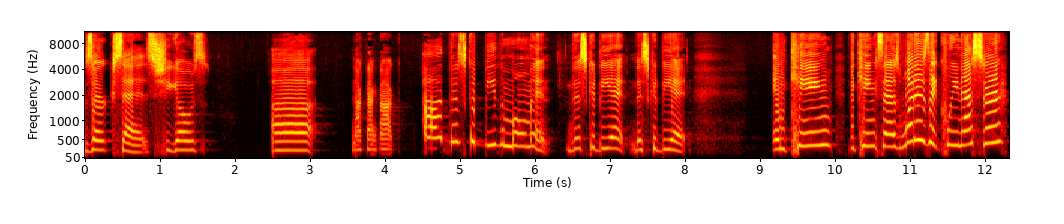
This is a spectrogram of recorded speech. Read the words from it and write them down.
Zerk says. She goes, uh, knock, knock, knock. Ah, this could be the moment. This could be it. This could be it. And king, the king says, What is it, Queen Esther?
